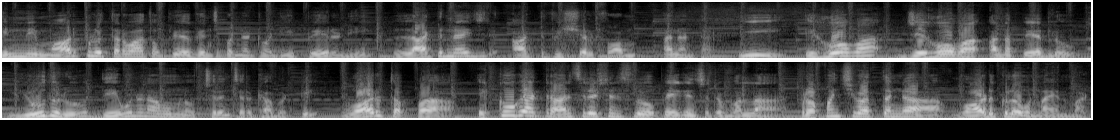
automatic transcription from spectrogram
ఇన్ని మార్పుల తర్వాత ఉపయోగించబడినటువంటి ఈ పేరుని లాటినైజ్డ్ ఆర్టిఫిషియల్ ఫామ్ అని అంటారు. ఈ ఎహోవా జెహోవా అన్న పేర్లు యూదులు దేవుని నామమును ఉచ్చరించరు కాబట్టి వారు తప్ప ఎక్కువగా ట్రాన్స్లేషన్స్ లో ఉపయోగించడం వల్ల ప్రపంచవ్యాప్తంగా వాడుకలో ఉన్నాయన్నమాట.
